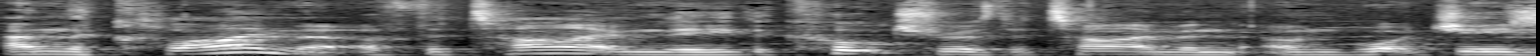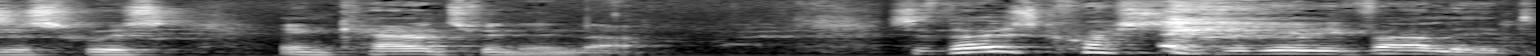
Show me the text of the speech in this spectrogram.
and the climate of the time, the, the culture of the time, and, and what Jesus was encountering in that. So those questions are really valid.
